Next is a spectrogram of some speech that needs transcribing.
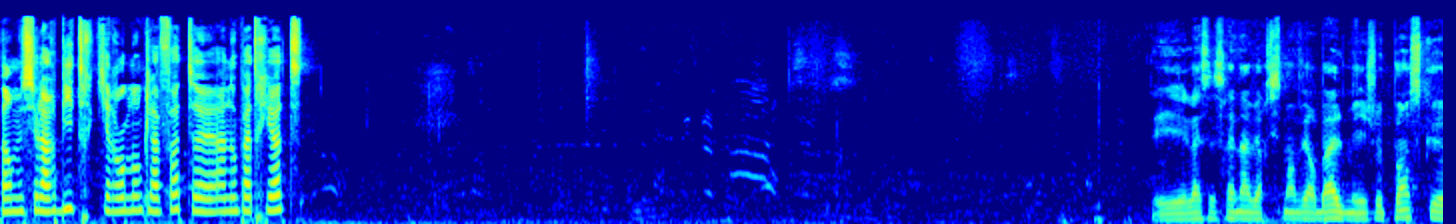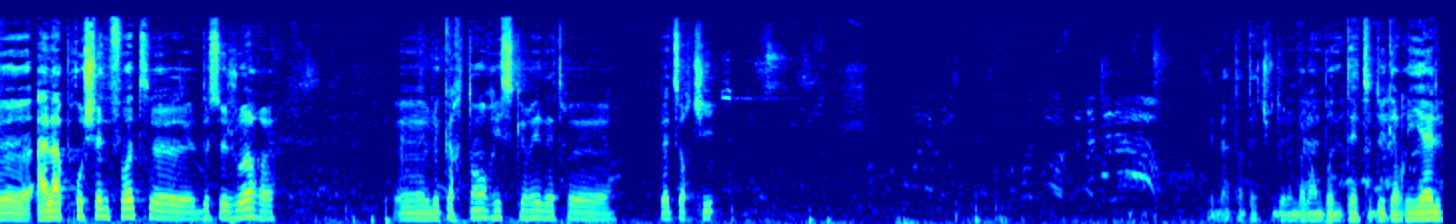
par monsieur l'arbitre, qui rend donc la faute euh, à nos patriotes. Et là, ce serait un avertissement verbal, mais je pense que à la prochaine faute euh, de ce joueur, le carton risquerait d'être d'être sorti. Et de long ballon, bonne tête de Gabriel.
